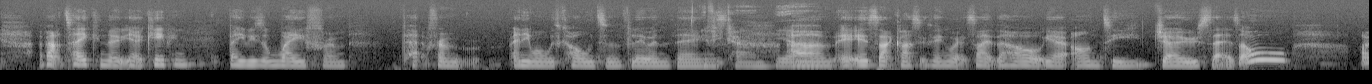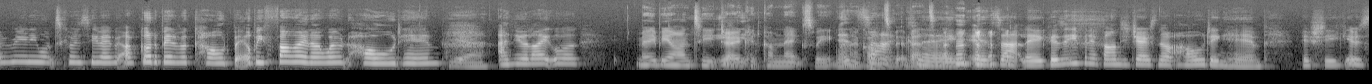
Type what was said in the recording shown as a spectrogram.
Mm-hmm. about taking the you know keeping babies away from pet from anyone with colds and flu and things. If you can, yeah. Um, it is that classic thing where it's like the whole yeah Auntie Joe says, "Oh, I really want to come and see baby. I've got a bit of a cold, but it'll be fine. I won't hold him." yeah. And you're like, "Well, Maybe Auntie Joe Yeah. could come next week when her cold's a bit exactly, better. exactly." Because even if Auntie Joe's not holding him, if she gives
